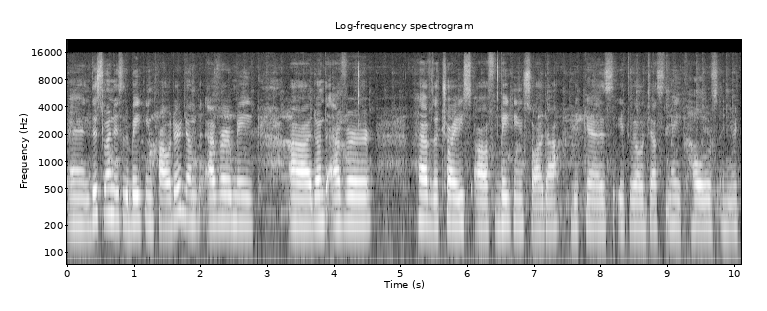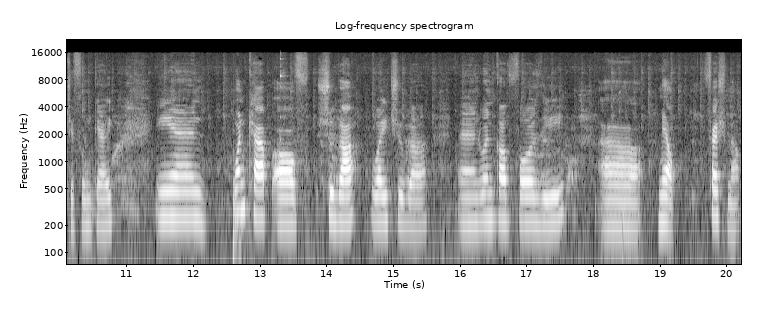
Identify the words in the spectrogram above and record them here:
And this one is the baking powder. Don't ever make, uh, don't ever have the choice of baking soda because it will just make holes in your chiffon cake and one cup of sugar, white sugar, and one cup for the uh, milk, fresh milk.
